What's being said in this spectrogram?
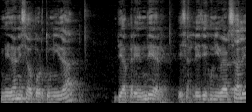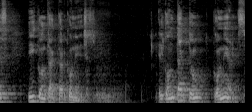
me dan esa oportunidad de aprender esas leyes universales y contactar con ellos. El contacto con ERCs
